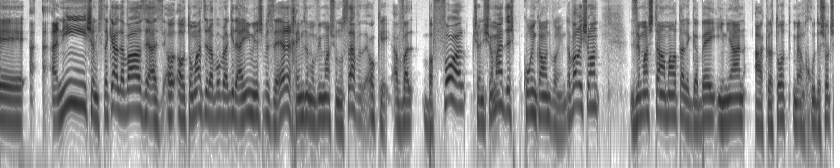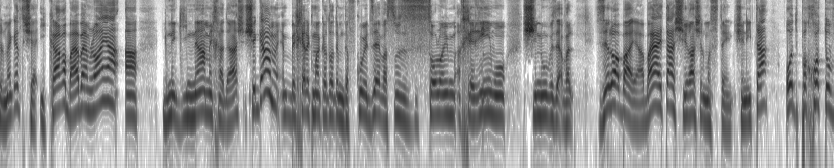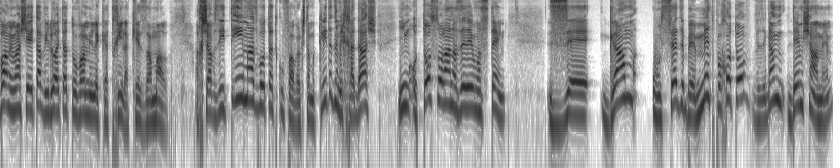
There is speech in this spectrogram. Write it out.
אה, אני, כשאני מסתכל על הדבר הזה, אז האוטומט זה לבוא ולהגיד האם יש בזה ערך, האם זה מביא משהו נוסף, אוקיי, אבל בפועל, כשאני שומע את זה, קורים כמה דברים. דבר ראשון, זה מה שאתה אמרת לגבי עניין ההקלטות מהחודשות של מגת, שעיקר הבעיה בהם לא היה הנגינה מחדש, שגם בחלק מההקלטות הם דפקו את זה ועשו איזה סולואים אחרים או שינו וזה, אבל זה לא הבעיה, הבעיה הייתה השירה של מסטיין, שנהייתה עוד פחות טובה ממה שהיא הייתה, והיא לא הייתה טובה מלכתחילה, כזמר. עכשיו, זה התאים אז באותה תקופה, אבל כשאתה מקליט את זה מחדש עם אותו סולן הזה, דייב מסטיין, זה גם, הוא עושה את זה באמת פחות טוב, וזה גם די משעמם.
